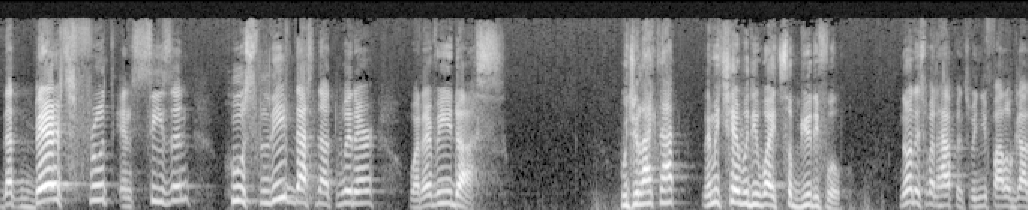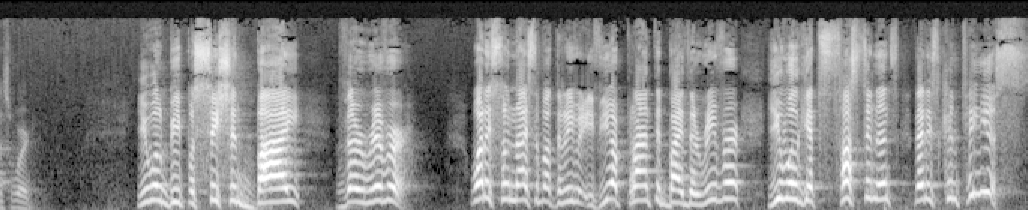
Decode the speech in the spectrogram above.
that bears fruit in season, whose leaf does not wither, whatever he does. Would you like that? Let me share with you why it's so beautiful. Notice what happens when you follow God's word. You will be positioned by the river. What is so nice about the river? If you are planted by the river, you will get sustenance that is continuous.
